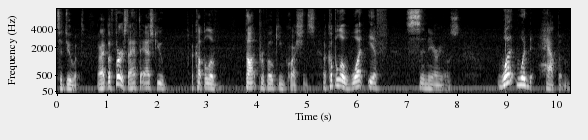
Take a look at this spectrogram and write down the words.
to do it. All right, but first I have to ask you a couple of thought provoking questions, a couple of what if scenarios. What would happen?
